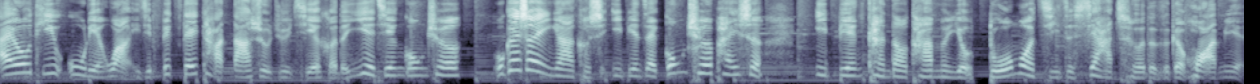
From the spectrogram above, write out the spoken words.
IOT 物联网以及 Big Data 大数据结合的夜间公车，我跟摄影啊，可是一边在公车拍摄，一边看到他们有多么急着下车的这个画面。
